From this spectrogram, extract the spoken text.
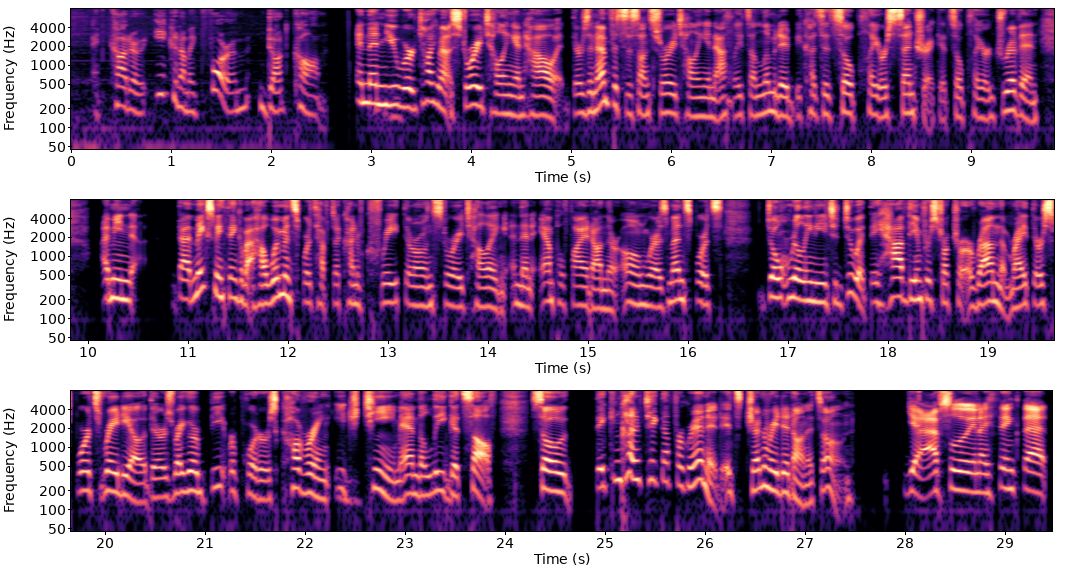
at QatarEconomicForum.com. And then you were talking about storytelling and how there's an emphasis on storytelling in Athletes Unlimited because it's so player centric, it's so player driven. I mean, that makes me think about how women's sports have to kind of create their own storytelling and then amplify it on their own, whereas men's sports don't really need to do it. They have the infrastructure around them, right? There's sports radio, there's regular beat reporters covering each team and the league itself. So they can kind of take that for granted. It's generated on its own. Yeah, absolutely. And I think that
